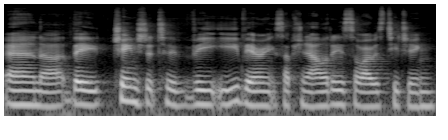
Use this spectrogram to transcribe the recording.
and uh, they changed it to VE, varying exceptionalities. So I was teaching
